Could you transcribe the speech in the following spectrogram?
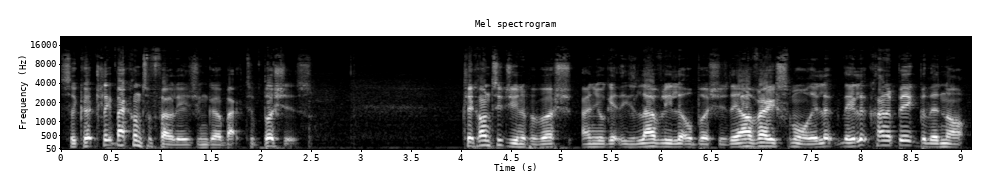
So click back onto foliage and go back to bushes. Click onto juniper bush, and you'll get these lovely little bushes. They are very small. They look they look kind of big, but they're not.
